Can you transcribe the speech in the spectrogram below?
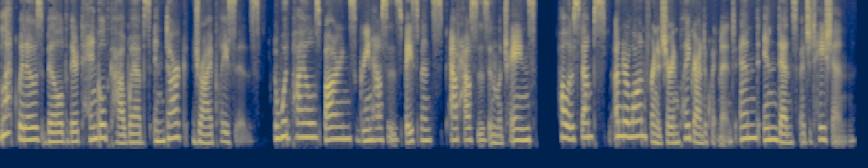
Black widows build their tangled cobwebs in dark, dry places woodpiles, barns, greenhouses, basements, outhouses, and latrines, hollow stumps, under lawn furniture and playground equipment, and in dense vegetation.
